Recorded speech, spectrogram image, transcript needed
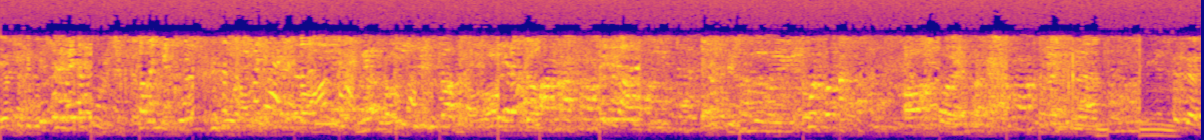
Якщо ти будеш Какая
